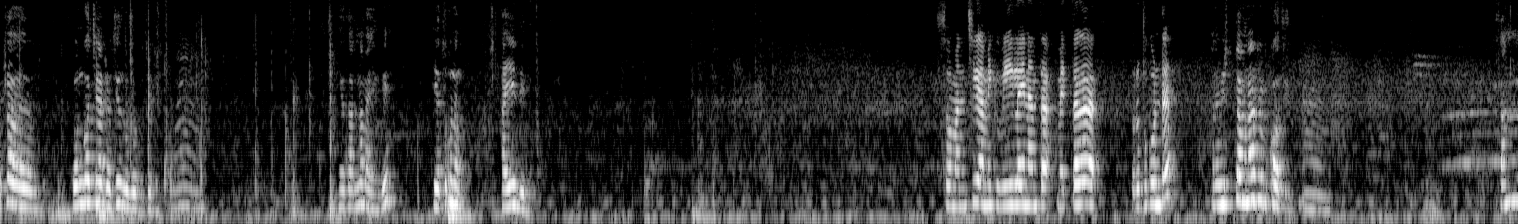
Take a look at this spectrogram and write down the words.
ఎట్లా పొంగి వచ్చినట్టు వచ్చింది రుబ్బుతుంది. ఇక సన్నం అయింది ఎత్తుకున్నాం. అయ్యింది ఇది. సో మంచిగా మీకు వీలైనంత మెత్తగా రుబ్బుకుంటే మనం ఇష్టం రుబ్బుకోవచ్చు. సన్న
